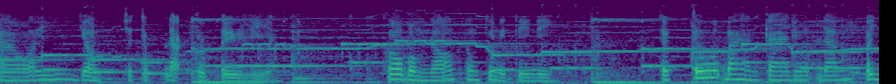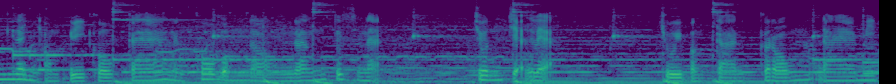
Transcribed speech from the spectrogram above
ដោយយកចិត្តទុកដាក់គ្រប់ពេលវេលាគោលបំណងក្នុងទូនីតិនេះទទួលបានការយល់ដឹងពេញលេញអំពីគោលការណ៍និងគោលបំណងនិងទស្សនៈ ជនជាក់លាក់ជួយបង្កើនក្រុមដែលមាន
